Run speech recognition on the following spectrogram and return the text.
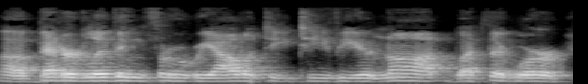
uh, Better Living Through Reality TV or not, but there were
